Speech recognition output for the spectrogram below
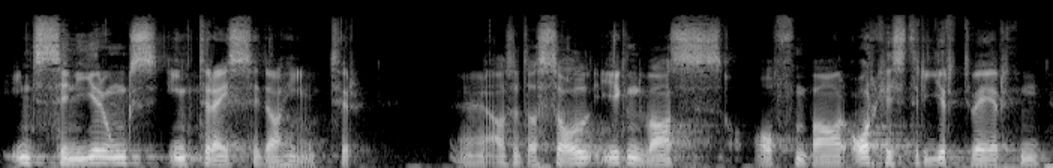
Inszenierungsinteresse dahinter. Äh, also das soll irgendwas offenbar orchestriert werden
